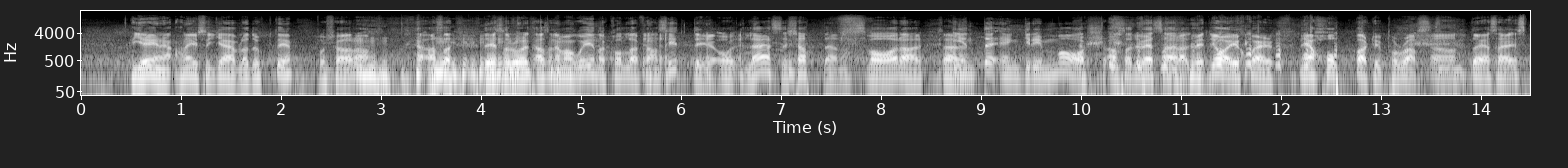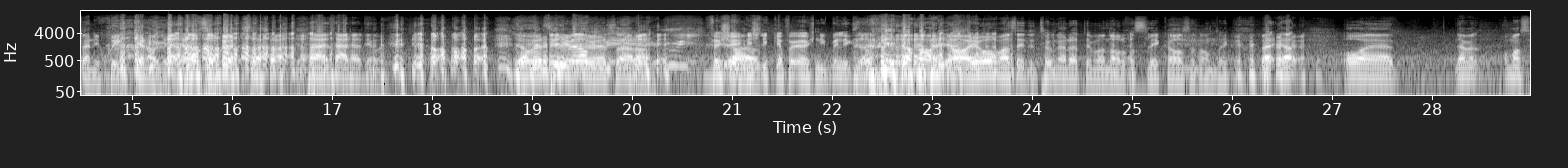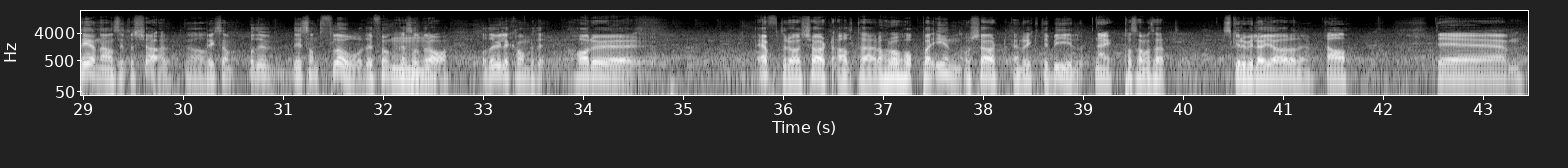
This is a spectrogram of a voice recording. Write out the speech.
Grejen är, han är ju så jävla duktig på att köra. alltså det är så roligt, alltså när man går in och kollar, för han sitter ju och läser chatten, svarar, Så inte en grimas, alltså du vet såhär, du vet jag är ju själv, när jag hoppar typ på Rust, då är jag såhär, spänner skinkorna och grejer. Alltså, såhär, Tär, tär hela tiden. ja men typ du vet såhär, Försöker Ja. slicka på örsnibben liksom. ja, ja, jo, man sitter tungan rätt i munnen och håller på att slicka av sig någonting. Men, ja, och, eh, Nej men om man ser när han sitter och kör, Ja. liksom, och det, det är sånt flow, det funkar så Mm. bra. Och då vill jag komma till, har du, efter du har kört allt det här, har du hoppat in och kört en riktig bil Nej, på samma sätt? Skulle du vilja göra det? ja. Det...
